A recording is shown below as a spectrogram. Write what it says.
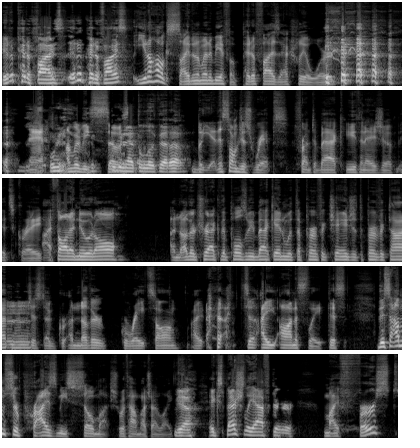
It epitofies. It epitofies. you know how excited I'm going to be if epitify is actually a word. Man, We're I'm going to be so. We're gonna have to look that up. But yeah, this song just rips front to back. Youthanasia, it's great. I thought I knew it all. Another track that pulls me back in with the perfect change at the perfect time. Mhm. Just a, another great song. I, I honestly this this album surprised me so much with how much I liked. it. Yeah. especially after my first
